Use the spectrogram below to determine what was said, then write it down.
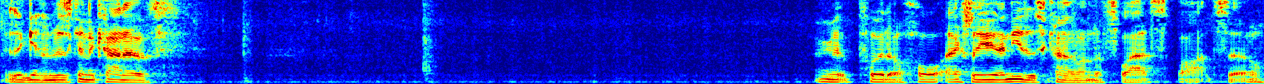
is again, I'm just going to kind of I'm to put a hole. Actually, I need this kind of on the flat spot. So,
